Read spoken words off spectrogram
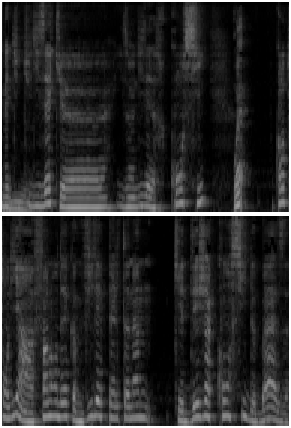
Mais tu, tu disais qu'ils ont dit d'être concis. Ouais. Quand on dit à un Finlandais comme Ville Peltonen, qui est déjà concis de base,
